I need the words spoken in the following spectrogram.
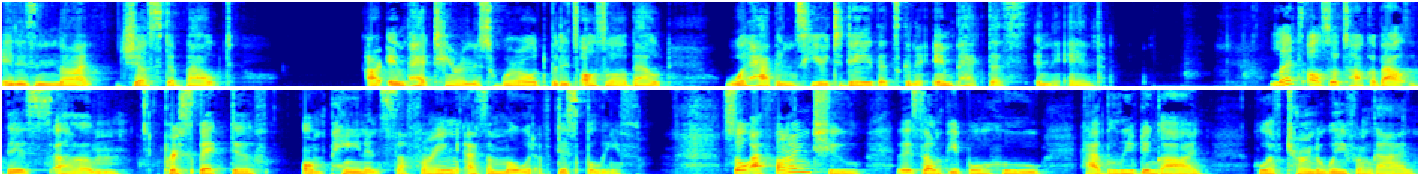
It is not just about our impact here in this world, but it's also about what happens here today that's going to impact us in the end. Let's also talk about this um, perspective on pain and suffering as a mode of disbelief. So I find too that some people who have believed in God, who have turned away from God,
